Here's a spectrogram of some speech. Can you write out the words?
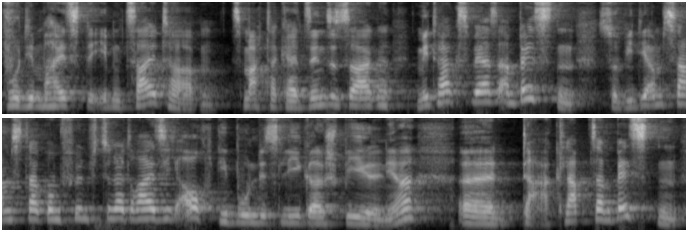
wo die meisten eben Zeit haben. Es macht da keinen Sinn zu sagen, mittags wäre es am besten, so wie die am Samstag um 15.30 Uhr auch die Bundesliga spielen. Ja? Äh, da klappt es am besten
